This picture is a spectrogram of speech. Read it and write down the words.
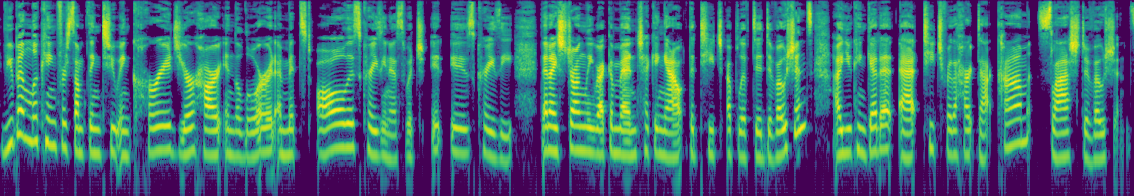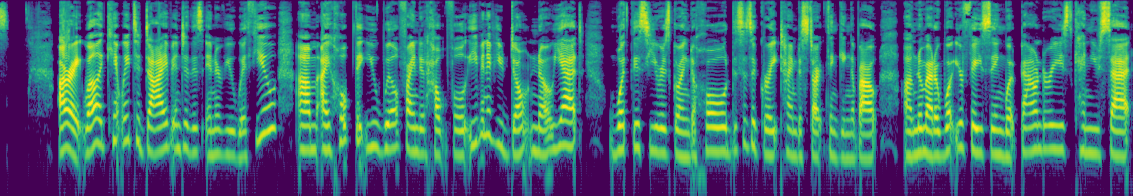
If you've been looking for something to encourage your heart in the Lord amidst all this craziness, which it is crazy, then I strongly recommend checking out the Teach Uplifted devotions. Uh, you can get it at teachfortheheart.com slash devotions. All right. Well, I can't wait to dive into this interview with you. Um, I hope that you will find it helpful, even if you don't know yet what this year is going to hold. This is a great time to start thinking about, um, no matter what you're facing, what boundaries can you set,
